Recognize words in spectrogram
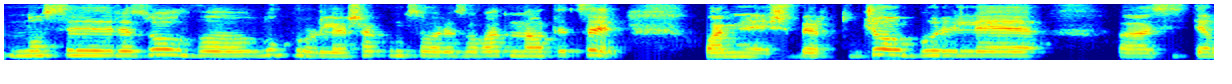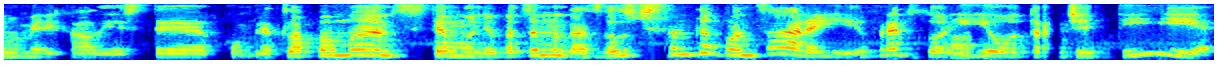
nu se rezolvă lucrurile așa cum s-au rezolvat în alte țări. Oamenii își pierd joburile, sistemul medical este complet la pământ, sistemul de învățământ. Ați văzut ce se întâmplă în țară? Fraților, e o tragedie.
